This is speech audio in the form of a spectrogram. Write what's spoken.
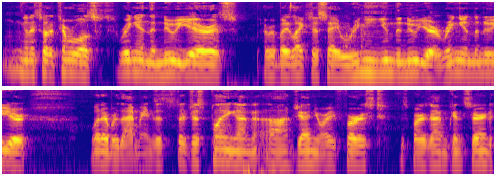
Minnesota Timberwolves ring in the new year, as everybody likes to say, ringing in the new year, ringing in the new year whatever that means. It's, they're just playing on uh, January 1st, as far as I'm concerned.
